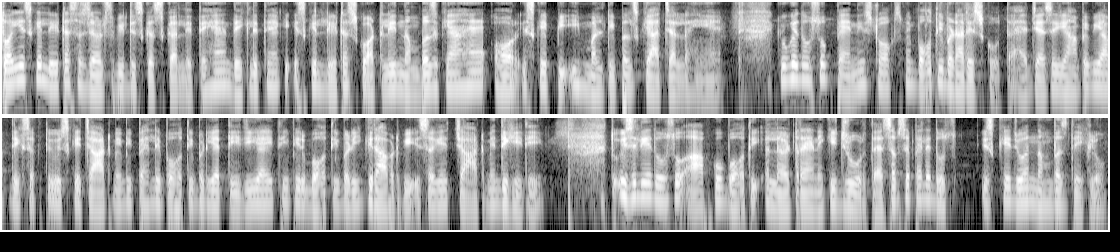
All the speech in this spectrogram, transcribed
तो आइए इसके लेटेस्ट रिजल्ट्स भी डिस्कस कर लेते हैं। देख लेते हैं कि इसके लेटेस्ट क्वार्टरली नंबर्स क्या हैं और इसके पीई मल्टीपल्स e क्या चल रहे हैं। क्योंकि दोस्तों पैनी स्टॉक्स में बहुत ही बड़ा रिस्क होता है। जैसे यहाँ पे भी आप देख सकते हो, इसके चार्ट में भी पहले बहुत ही बढ़िया तेज़ी आई थी, फिर बहुत ही बड़ी गिरावट भी इसके चार्ट में दिखी थी। तो इसलिए दोस्तों, आपको बहुत ही अलर्ट रहने की ज़रूरत है। सबसे पहले दोस्तों इसके जो है नंबर्स देख लो।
